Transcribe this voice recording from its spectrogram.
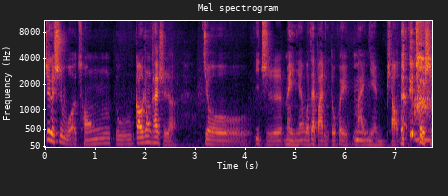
这个是我从读高中开始的。就一直每年我在巴黎都会买嗯年票的，就是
